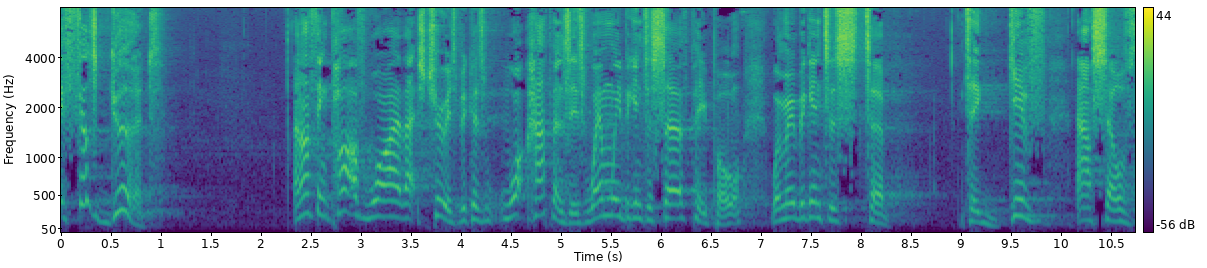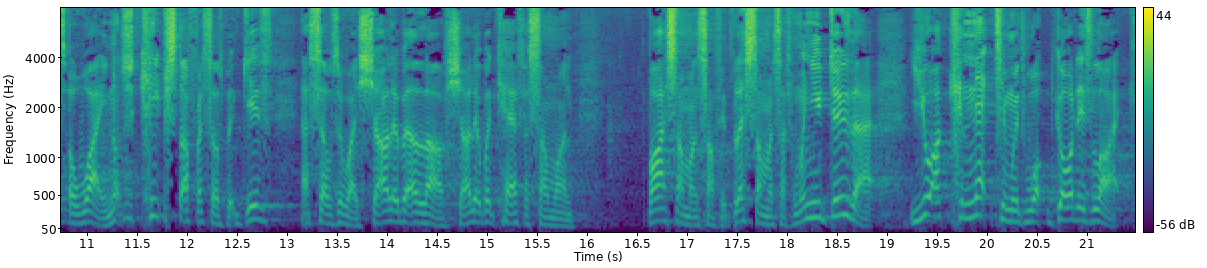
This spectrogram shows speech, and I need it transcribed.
it feels good. And I think part of why that's true is because what happens is when we begin to serve people, when we begin to, to, to give ourselves away, not just keep stuff for ourselves, but give ourselves away, show a little bit of love, show a little bit of care for someone, buy someone something, bless someone something. When you do that, you are connecting with what God is like.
